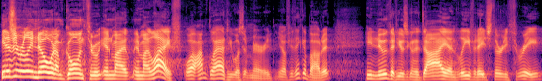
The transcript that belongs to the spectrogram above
he doesn't really know what I'm going through in my, in my life. Well, I'm glad he wasn't married. You know, if you think about it, he knew that he was going to die and leave at age 33.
